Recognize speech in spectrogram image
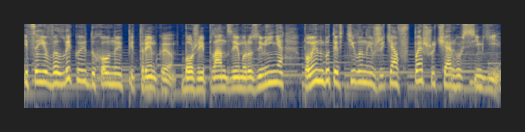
і це є великою духовною підтримкою. Божий план взаєморозуміння повинен бути втілений в життя в першу чергу в сім'ї.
